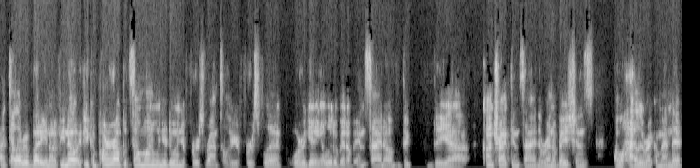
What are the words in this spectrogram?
I, tell everybody, you know, if you know, if you can partner up with someone when you're doing your first rental or your first flip, or getting a little bit of insight of the the uh, contract inside the renovations, I will highly recommend it.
